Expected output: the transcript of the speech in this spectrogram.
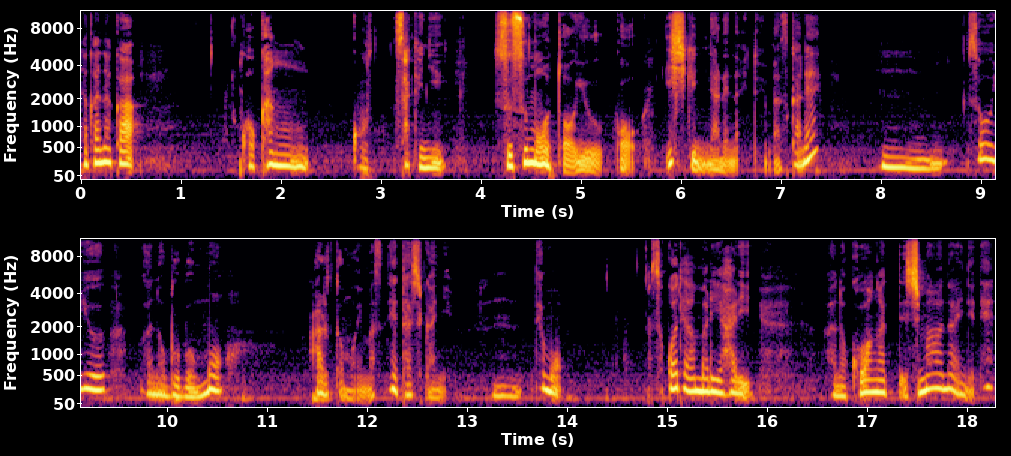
なかなかこうかんこう先に進もうというこう意識になれないと言いますかね。うん。そういうあの部分もあると思いますね。確かに、うん、でもそこであんまりやはりあの怖がってしまわないでね。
